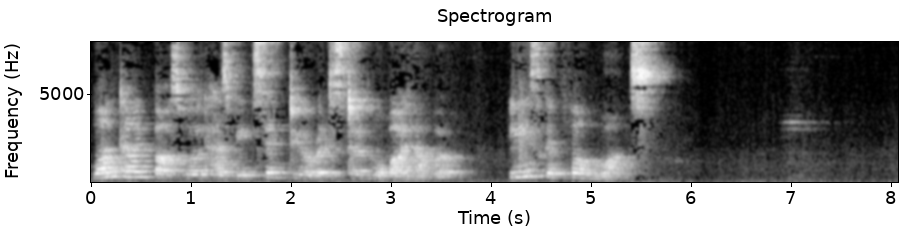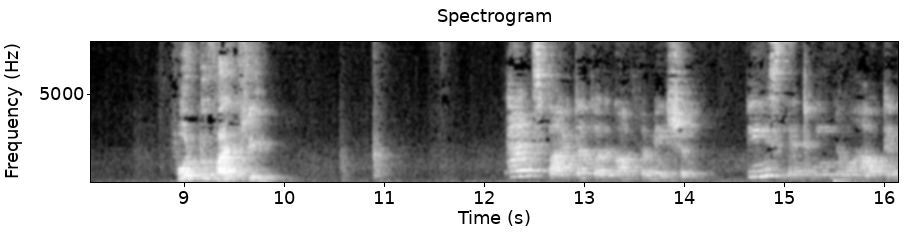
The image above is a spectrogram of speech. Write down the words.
One-time password has been sent to your registered mobile number. Please confirm once. 4253. Thanks Partha for the confirmation. Please let me know how can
